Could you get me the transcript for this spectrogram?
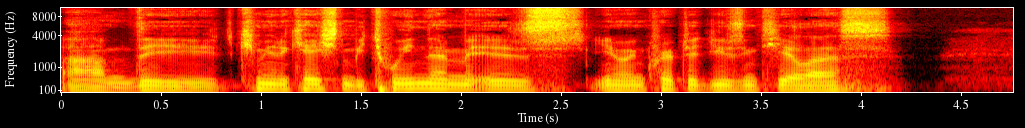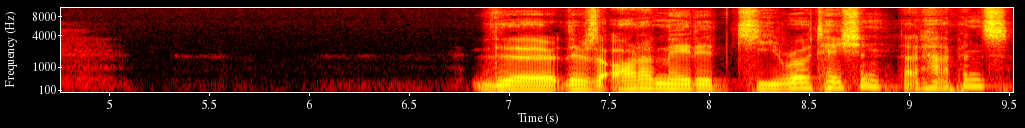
Um, the communication between them is, you know, encrypted using TLS. The, there's automated key rotation that happens.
